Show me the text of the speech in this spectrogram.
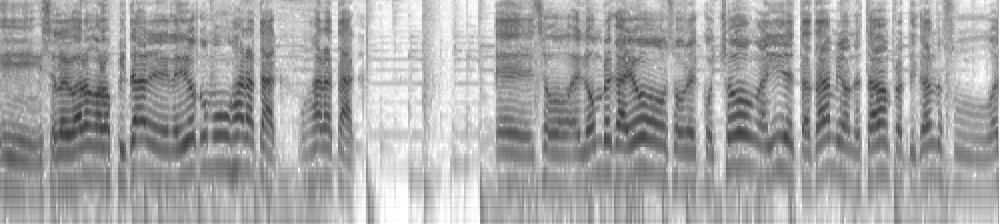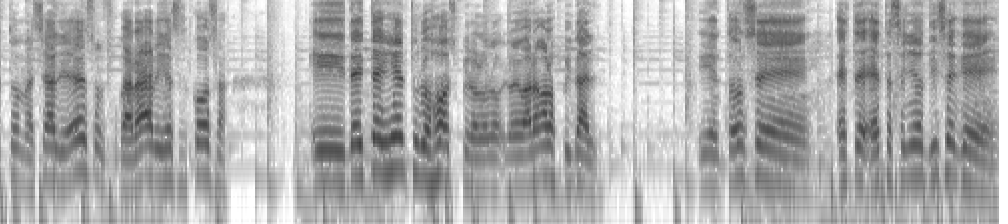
Y se lo llevaron al hospital y le dio como un heart attack, un heart attack. Eh, el hombre cayó sobre el colchón allí del tatami donde estaban practicando su arte marcial y eso, su karate y esas cosas. Y they take him to hospital, lo, lo, llevaron al hospital. Y entonces este, este señor dice que,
